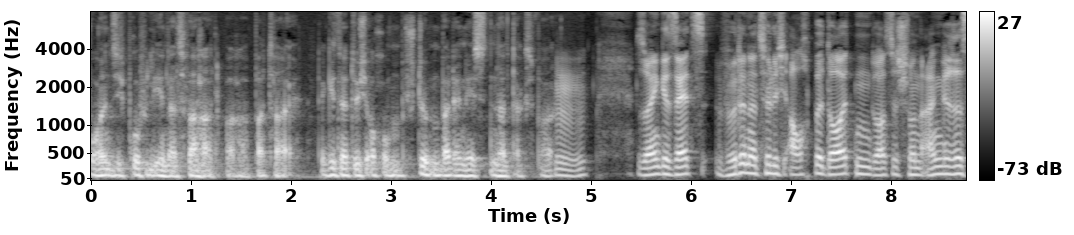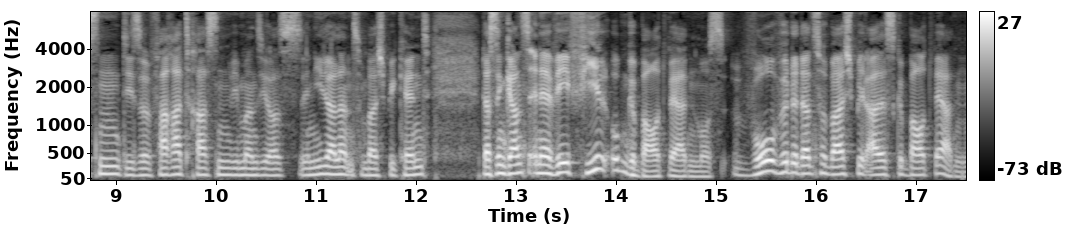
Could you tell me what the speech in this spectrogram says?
wollen sich profilieren als Fahrradfahrerpartei. Da geht es natürlich auch um Stimmen bei der nächsten Landtagswahl. Mhm. So ein Gesetz würde natürlich auch bedeuten, du hast es schon angerissen, diese Fahrradtrassen, wie man sie aus den Niederlanden zum Beispiel kennt, dass in ganz NRW viel umgebaut werden muss. Wo würde dann zum Beispiel alles gebaut werden?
